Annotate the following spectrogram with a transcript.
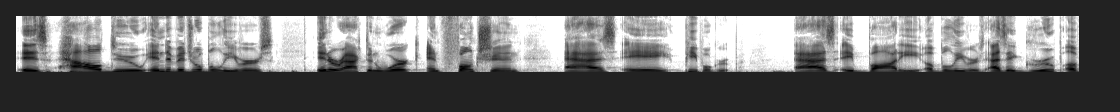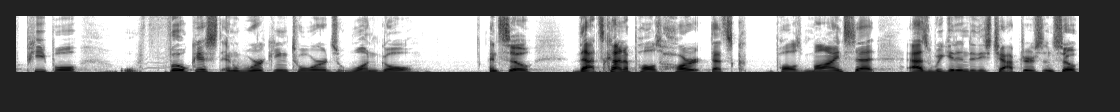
is how do individual believers interact and work and function as a people group, as a body of believers, as a group of people focused and working towards one goal. And so that's kind of Paul's heart. That's Paul's mindset as we get into these chapters. And so,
